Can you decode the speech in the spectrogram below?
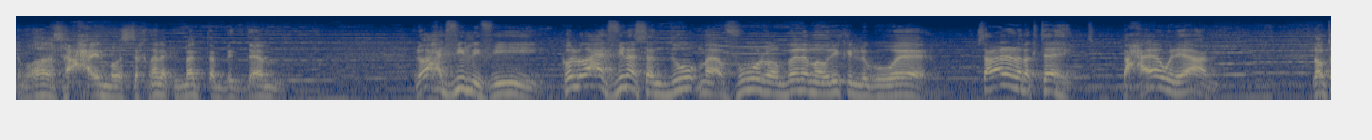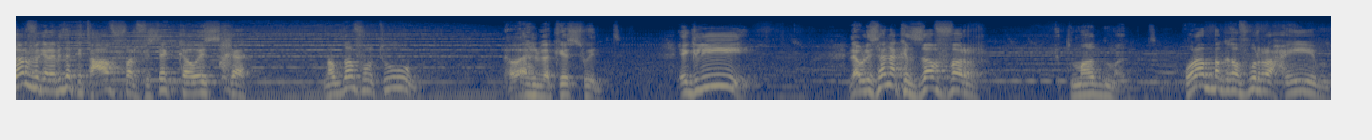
لا مؤاخذة يا حلمي واستخنا لك المكتب بالدم. الواحد فيه اللي فيه. كل واحد فينا صندوق مقفول ربنا موريك اللي جواه. بس على أنا بجتهد. بحاول يعني. لو طرف جلابيتك اتعفر في سكة وسخة نضفه وتوب. لو قلبك أسود. اجليه. لو لسانك اتزفر اتمضمض. وربك غفور رحيم.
